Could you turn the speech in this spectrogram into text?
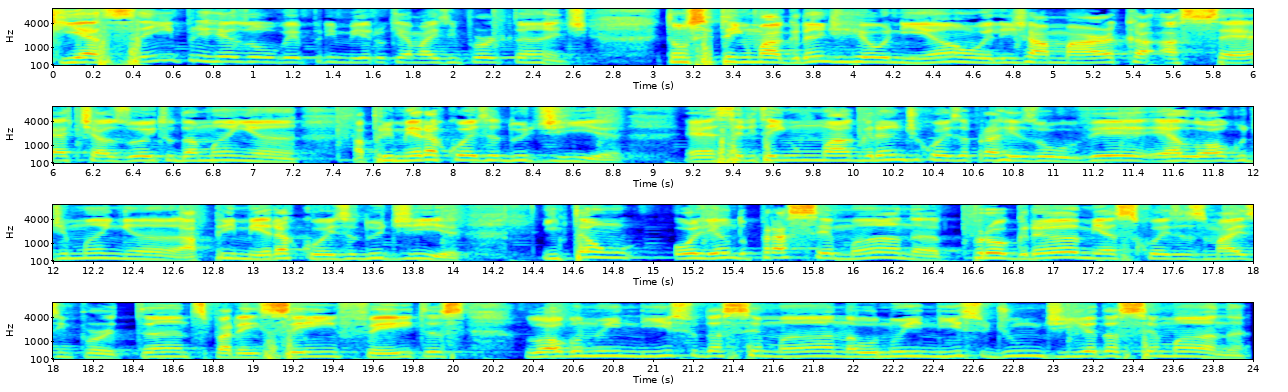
que é sempre resolver primeiro o que é mais importante. Então, se tem uma grande reunião, ele já marca às 7, às 8 da manhã, a primeira coisa do dia. É, se ele tem uma grande coisa para resolver, é logo de manhã, a primeira coisa do dia. Então, olhando para a semana, programe as coisas mais importantes para serem feitas logo no início da semana ou no início de um dia da semana.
